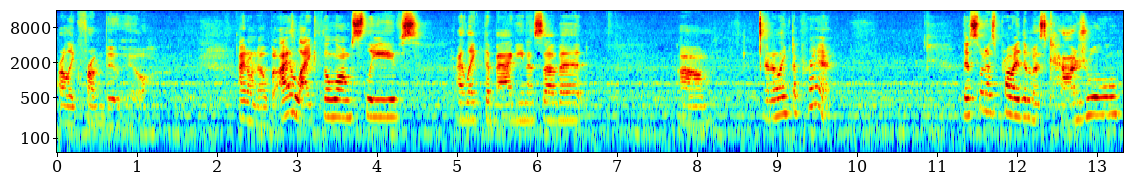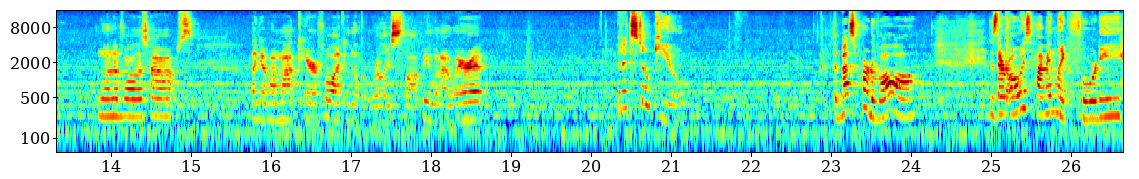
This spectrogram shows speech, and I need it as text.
are like from Boohoo. I don't know, but I like the long sleeves. I like the bagginess of it. Um, and I like the print. This one is probably the most casual one of all the tops. Like if I'm not careful, I can look really sloppy when I wear it. But it's still cute. The best part of all is they're always having like 40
